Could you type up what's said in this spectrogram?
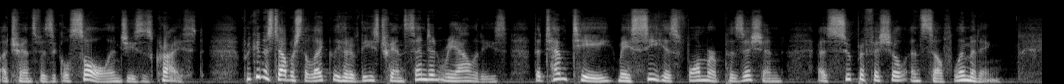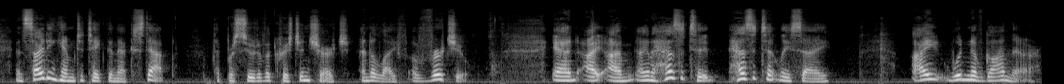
a transphysical soul in Jesus Christ. If we can establish the likelihood of these transcendent realities, the temptee may see his former position as superficial and self limiting, inciting him to take the next step the pursuit of a Christian church and a life of virtue. And I, am going to hesitate, hesitantly say, I wouldn't have gone there.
